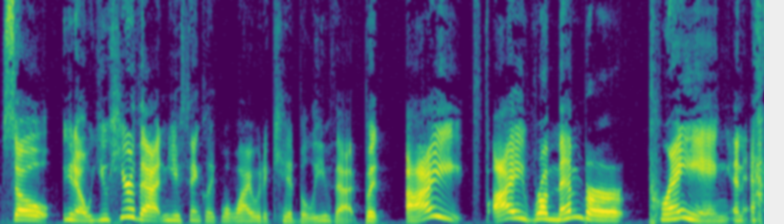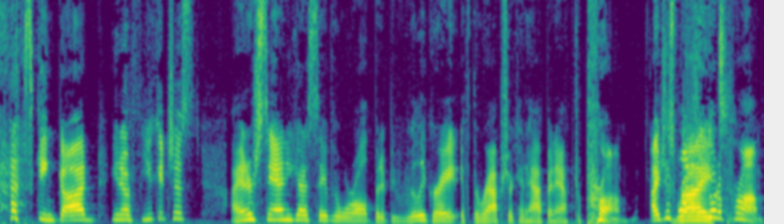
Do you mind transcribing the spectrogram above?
So you know, you hear that and you think like, well, why would a kid believe that? But I, I remember praying and asking God, you know, if you could just. I understand you got to save the world, but it'd be really great if the rapture could happen after prom. I just wanted to go to prom.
